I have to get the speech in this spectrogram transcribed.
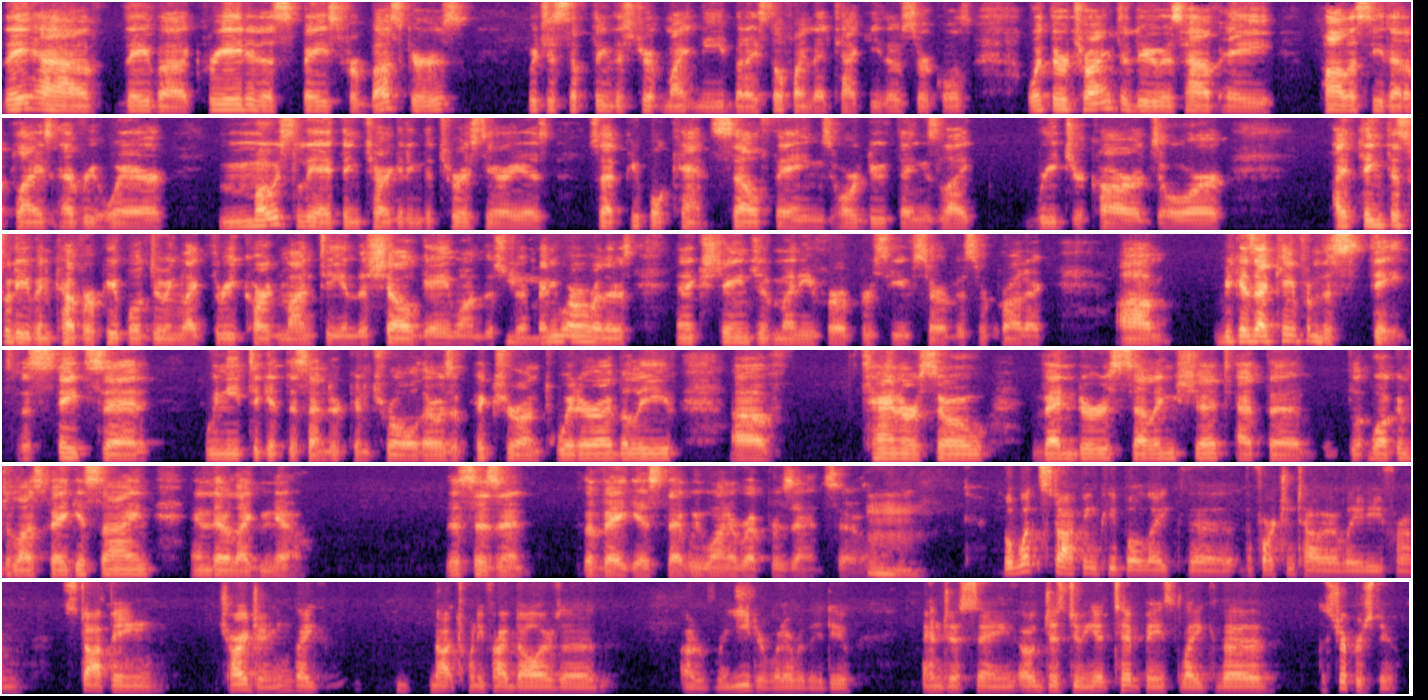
They have they've uh, created a space for buskers, which is something the strip might need, but I still find that tacky. Those circles. What they're trying to do is have a policy that applies everywhere. Mostly, I think targeting the tourist areas so that people can't sell things or do things like read your cards or I think this would even cover people doing like three card Monte in the shell game on the strip, mm-hmm. anywhere where there's an exchange of money for a perceived service or product. Um, because that came from the state. The state said we need to get this under control. There was a picture on Twitter, I believe, of 10 or so vendors selling shit at the Welcome to Las Vegas sign. And they're like, no, this isn't the Vegas that we want to represent. So. Mm but what's stopping people like the the fortune teller lady from stopping charging like not twenty five dollars a a read or whatever they do, and just saying oh just doing it tip based like the the strippers do.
